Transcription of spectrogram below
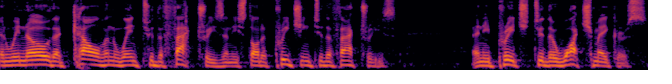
And we know that Calvin went to the factories and he started preaching to the factories. And he preached to the watchmakers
